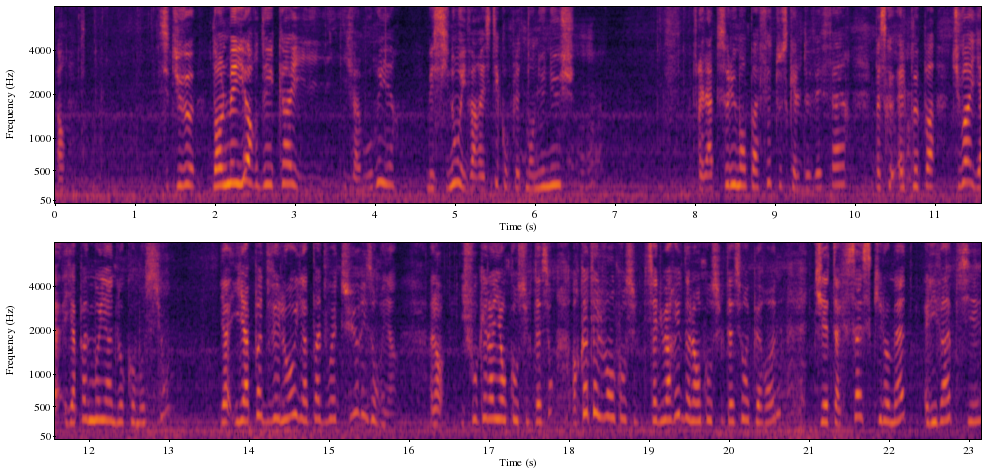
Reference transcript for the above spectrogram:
alors, si tu veux, dans le meilleur des cas, il, il va mourir. Mais sinon, il va rester complètement nunuche. Elle n'a absolument pas fait tout ce qu'elle devait faire. Parce qu'elle peut pas. Tu vois, il n'y a, a pas de moyen de locomotion. Il n'y a, pas de vélo, il n'y a pas de voiture, ils n'ont rien. Alors, il faut qu'elle aille en consultation. Alors, quand elle va en consultation, ça lui arrive d'aller en consultation à Péronne, qui est à 16 km, elle y va à pied.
